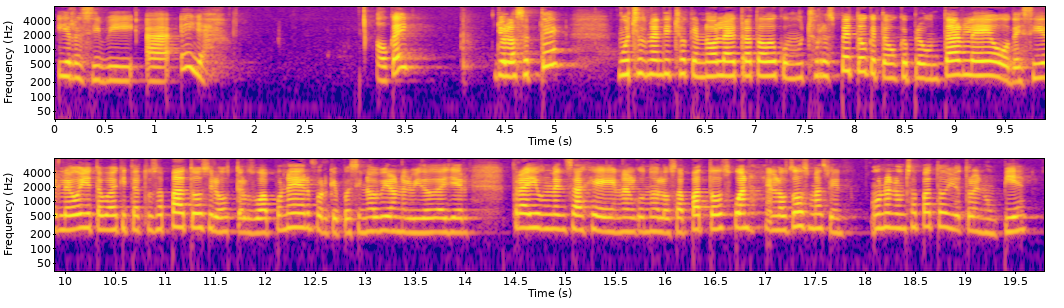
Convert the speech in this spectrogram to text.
Y recibí a ella. Ok, yo lo acepté. Muchos me han dicho que no la he tratado con mucho respeto, que tengo que preguntarle o decirle, oye, te voy a quitar tus zapatos y luego te los voy a poner, porque pues si no vieron el video de ayer, trae un mensaje en alguno de los zapatos, bueno, en los dos más bien, uno en un zapato y otro en un pie.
